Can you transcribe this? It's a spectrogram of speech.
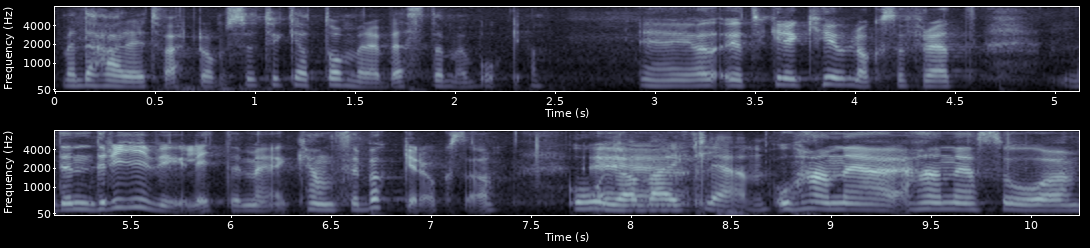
Men det här är tvärtom, så jag tycker att de är det bästa med boken. Eh, jag, jag tycker det är kul också för att den driver ju lite med cancerböcker också. Oh ja, eh, verkligen. Och han är, han är så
